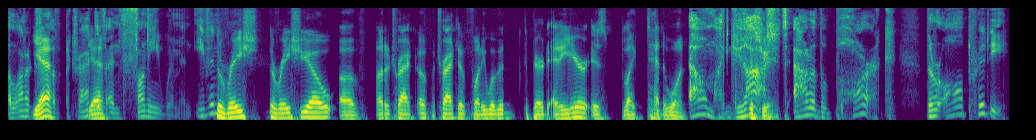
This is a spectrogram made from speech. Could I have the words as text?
a lot of, Yeah, of attractive and funny women. Even The ratio, the ratio of unattract of attractive, funny women compared to any year is like ten to one. oh my gosh, it's out of the park. They're all pretty.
